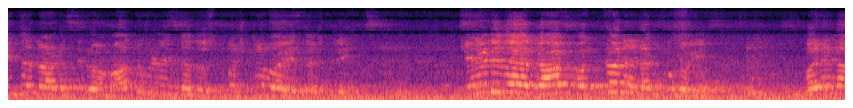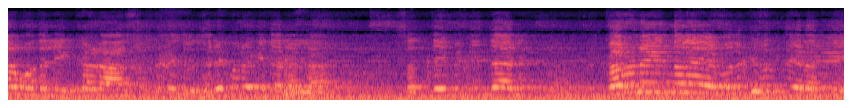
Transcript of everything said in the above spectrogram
ಈತನಾಡುತ್ತಿರುವ ಮಾತುಗಳಿಂದ ಅದು ಸ್ಪಷ್ಟವಾಯಿತಷ್ಟೇ ಕೇಳಿದಾಗ ಪಕ್ಕ ನೆನಕು ಹೋಯಿತು. ಪರಿಣಾಮದಲ್ಲಿ ಕಳ ಸುತ್ತಳೆದು ಧರೆಕೊರಗಿದನಲ್ಲ ಸತ್ತೇ ಬಿದ್ದಿದ್ದಾನೆ. ಕರುಣೆಯಿಂದಲೇ ಬದುಕಿಸುತ್ತೇನಂತೆ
